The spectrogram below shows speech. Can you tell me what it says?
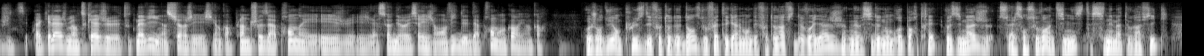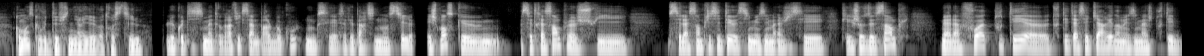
je ne sais pas quel âge, mais en tout cas je, toute ma vie, bien sûr, j'ai encore plein de choses à apprendre et, et j'ai la soif de réussir et j'ai envie d'apprendre encore et encore. Aujourd'hui, en plus des photos de danse, vous faites également des photographies de voyage, mais aussi de nombreux portraits. Vos images, elles sont souvent intimistes, cinématographiques. Comment est-ce que vous définiriez votre style? Le côté cinématographique, ça me parle beaucoup, donc ça fait partie de mon style. Et je pense que c'est très simple, je suis... C'est la simplicité aussi, mes images. C'est quelque chose de simple, mais à la fois, tout est, euh, tout est assez carré dans mes images, tout est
